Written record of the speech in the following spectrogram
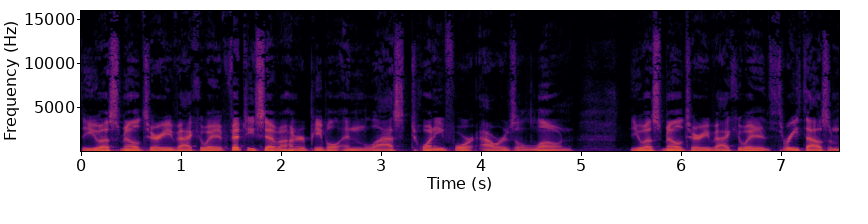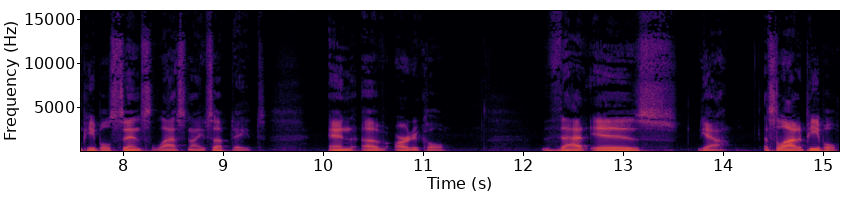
The U.S. military evacuated 5,700 people in the last 24 hours alone. The U.S. military evacuated 3,000 people since last night's update. End of article. That is, yeah, that's a lot of people.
